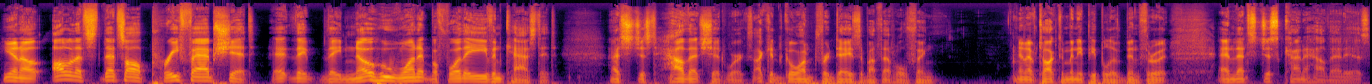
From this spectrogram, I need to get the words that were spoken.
You know, all of that's that's all prefab shit. Eh, they they know who won it before they even cast it. That's just how that shit works. I could go on for days about that whole thing and I've talked to many people who have been through it, and that's just kind of how that is.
